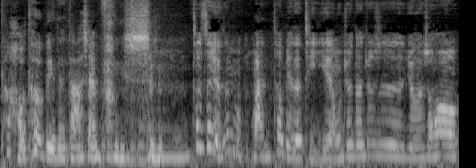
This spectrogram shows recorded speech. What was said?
他好特别的搭讪方式。这这也是蛮特别的体验，我觉得就是有的时候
